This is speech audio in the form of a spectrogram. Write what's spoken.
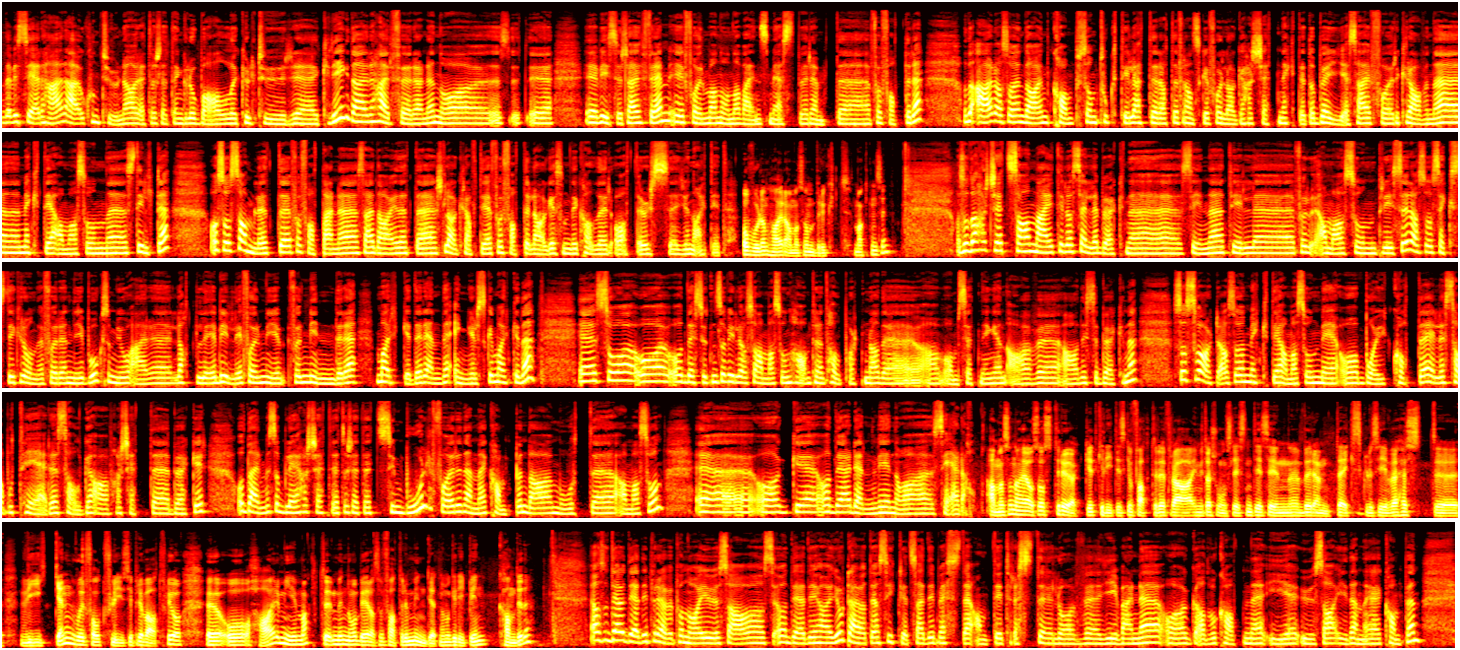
Det vi ser her, er jo konturene av rett og slett en global kulturkrig, der hærførerne nå eh, eh, viser seg frem i form av noen av verdens mest berømte forfattere. Og Det er altså en, da en kamp som tok til etter at det franske forlaget Hachette nektet å bøye seg for kravene mektige Amazon eh, stilte. Og så samlet forfatterne seg da i dette slagkraftige forfatterlaget som de kaller Authors United. Og hvordan har Amazon brukt makten sin? Altså, Da Hachette sa nei til å selge bøkene sine til, eh, for Amazon-priser, altså 60 kroner for en ny bok, som jo er eh, latterlig billig for, mye, for mindre markeder enn det engelske markedet, så, og, og, dessuten så ville også Amazon ha omtrent halvparten av, det, av omsetningen av, av, disse bøkene, så svarte altså mektige Amazon med å boikotte eller sabotere salget av Hachette bøker. Og dermed så ble, Hachette rett og slett et symbol for denne kampen da mot Amazon. Og, og det er den vi nå ser, da. Amazon har jo også strøket kritiske forfattere fra invitasjonslisten til sin berømte eksklusive høstviken, hvor folk flys i privatfly og, og har mye makt. Men nå ber altså forfattere myndighetene om å gripe inn. Kan de det? Altså Det er jo det de prøver på nå i USA. Og det de har gjort, er jo at de har sikret seg de beste antitrust-lovgiverne og advokatene i USA i denne kampen.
